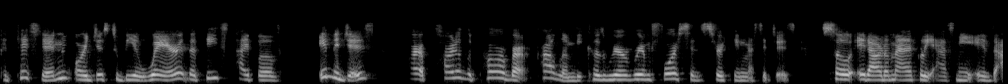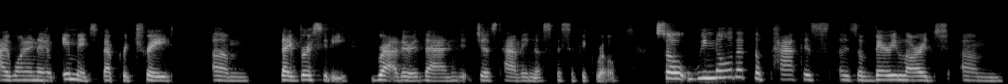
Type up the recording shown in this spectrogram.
petition or just to be aware that these type of images are a part of the problem because we're reinforcing certain messages. So it automatically asked me if I wanted an image that portrayed um, diversity rather than just having a specific role. So we know that the path is, is a very large um,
